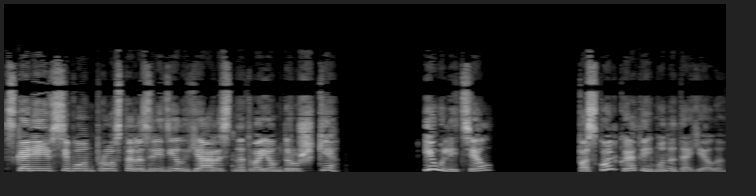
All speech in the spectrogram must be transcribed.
Скорее всего, он просто разрядил ярость на твоем дружке и улетел, поскольку это ему надоело.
